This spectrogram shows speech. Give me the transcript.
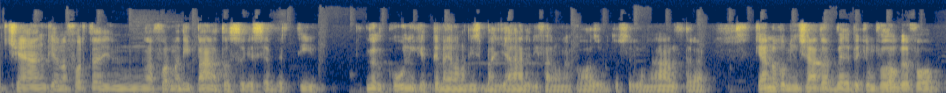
c'è anche una, forza, una, forma di pathos che si avvertiva in alcuni che temevano di sbagliare, di fare una cosa piuttosto che un'altra, che hanno cominciato a vedere, perché un fotografo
